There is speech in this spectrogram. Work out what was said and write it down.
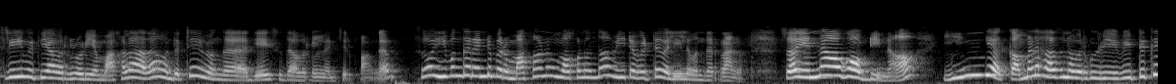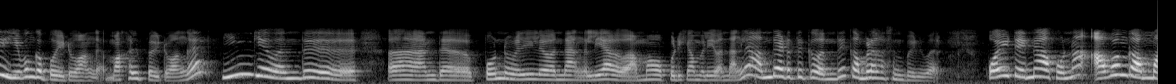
ஸ்ரீவித்யா அவர்களுடைய மகளாக தான் வந்துட்டு இவங்க ஜெயசுதா அவர்கள் நடிச்சிருப்பாங்க. ஸோ இவங்க ரெண்டு பேரும் மகனும் மகளும் தான் வீட்டை விட்டு வெளியில் வந்துடுறாங்க. ஸோ என்ன ஆகும் அப்படின்னா இங்கே கமலஹாசன் அவர்களுடைய வீட்டுக்கு இவங்க போயிடுவாங்க. மகள் போயிடுவாங்க. இங்கே வந்து அந்த பொண்ணு வெளியில் வந்தாங்க இல்லையா? அம்மாவை பிடிக்காம வெளியே வந்தாங்களே அந்த இடத்துக்கு வந்து கமலஹாசன் போயிடுவார். போயிட்டு என்ன ஆகும்னா அவங்க அம்மா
